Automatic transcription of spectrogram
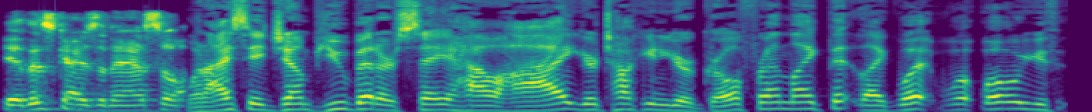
yeah, this guy's an asshole. when I say jump, you better say how high. You're talking to your girlfriend like that. Like what? What, what were you?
